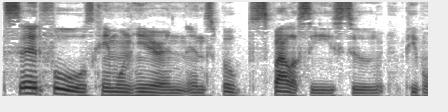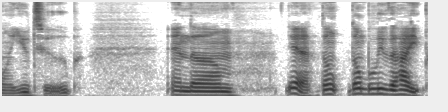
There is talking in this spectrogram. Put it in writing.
said fools came on here and, and spoke fallacies to people on YouTube. And um, yeah, don't don't believe the hype.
